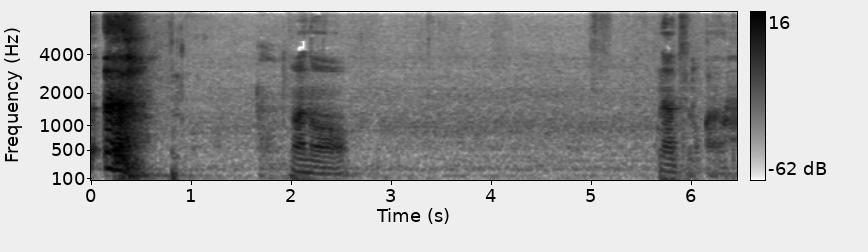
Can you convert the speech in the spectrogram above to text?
あのなんつうのかな。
